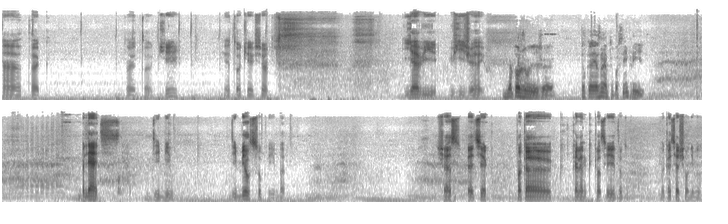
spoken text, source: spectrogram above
А, так. Ну это окей. Это окей, все. Я ви... въезжаю. Я тоже выезжаю. Только я знаю, кто последний приедет. Блять. Дебил. Дебил, сука, ебать. Сейчас, 5 сек, пока К- Колян как раз едет, а тут накосячил немного.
